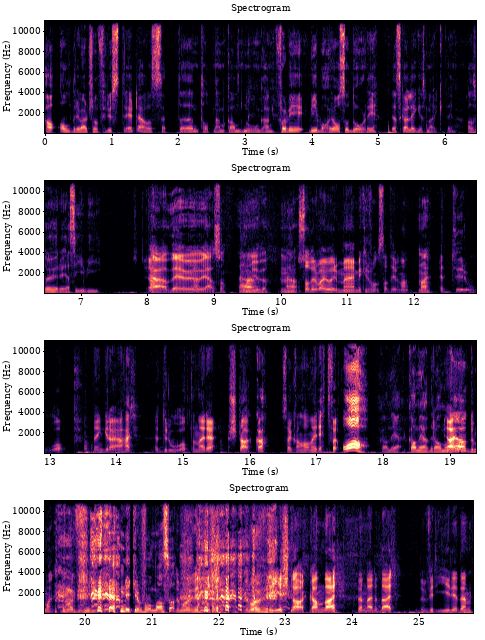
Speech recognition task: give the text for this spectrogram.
Jeg har aldri vært så frustrert jeg har sett en Tottenham-kamp noen gang. For vi, vi var jo også dårlige, det skal legges merke til. Altså hører jeg si vi. Ja, det gjør jo jeg også. Ja. Mm. Ja. Så dere hva jeg gjorde med mikrofonstativene? Nei? Jeg dro opp den greia her. Jeg dro opp den derre staka, så jeg kan ha den rett for Å! Kan jeg, kan jeg dra noe Ja, ja, du må, du må vri Mikrofonen, altså. Du må vri, du må vri stakan der. Den der, der. Du vrir i den.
